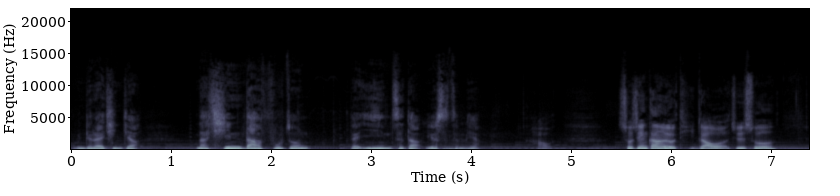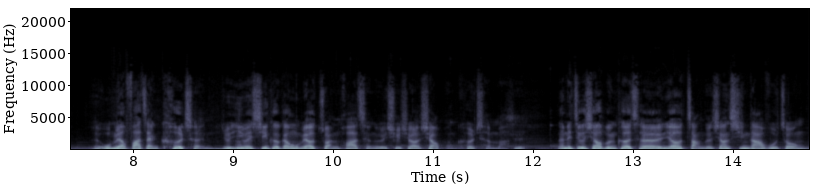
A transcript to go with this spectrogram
我们就来请教，那新大附中的阴影之道又是怎么样？好，首先刚刚有提到啊，就是说，呃，我们要发展课程，就因为新课纲我们要转化成为学校的校本课程嘛，是，那你这个校本课程要长得像新大附中，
